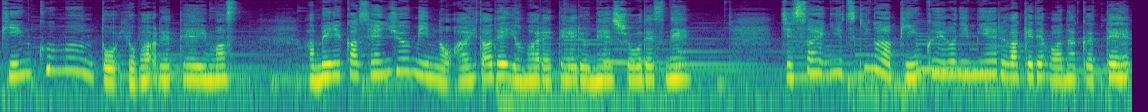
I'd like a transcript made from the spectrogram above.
ピンクムーンと呼ばれていますアメリカ先住民の間で呼ばれている名称ですね。実際に月がピンク色に見えるわけではなくて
